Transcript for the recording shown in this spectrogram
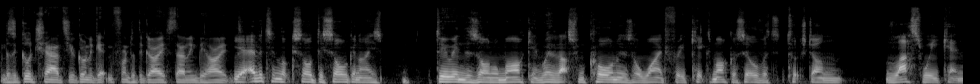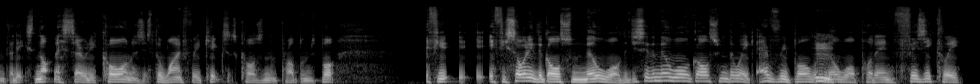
there's a good chance you're going to get in front of the guy standing behind. Yeah, Everton look so disorganised doing the zonal marking, whether that's from corners or wide free kicks. Marco Silva t- touched on last weekend that it's not necessarily corners, it's the wide free kicks that's causing them problems. But if you if you saw any of the goals from Millwall, did you see the Millwall goals from the week? Every ball that hmm. Millwall put in, physically,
